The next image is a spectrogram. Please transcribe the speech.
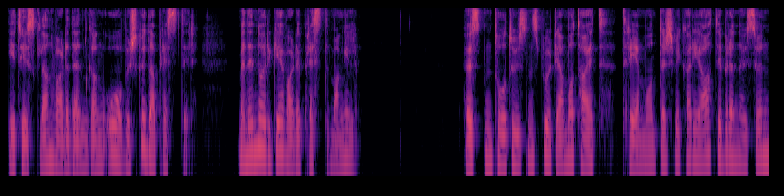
I Tyskland var det den gang overskudd av prester, men i Norge var det prestemangel. Høsten 2000 spurte jeg om å ta et tremåneders vikariat i Brønnøysund,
